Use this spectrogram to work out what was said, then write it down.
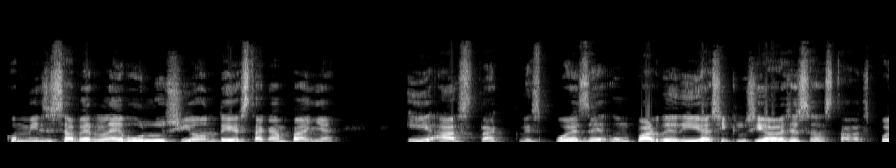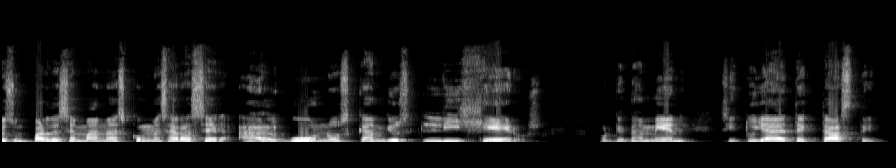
comiences a ver la evolución de esta campaña y hasta después de un par de días, inclusive a veces hasta después de un par de semanas, comenzar a hacer algunos cambios ligeros. Porque también, si tú ya detectaste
